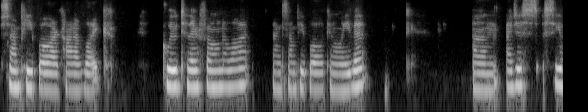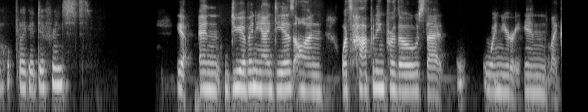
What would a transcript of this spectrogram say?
some people are kind of like glued to their phone a lot, and some people can leave it. Um, I just see like a difference yeah. And do you have any ideas on what's happening for those that when you're in like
